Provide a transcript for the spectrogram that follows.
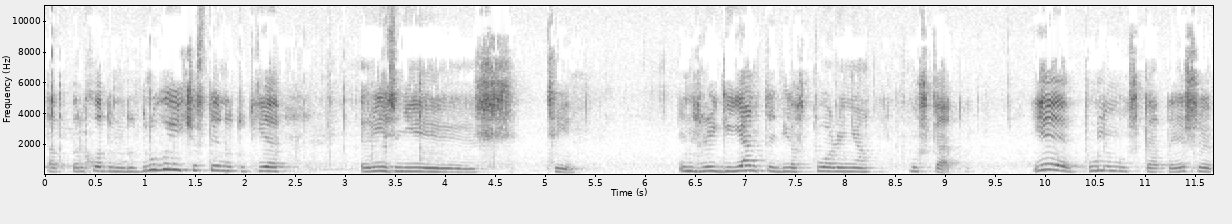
Так, переходимо до другої частини. Тут є різні ці інгредієнти для створення мушкету. Є пулі мушкета, є ще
